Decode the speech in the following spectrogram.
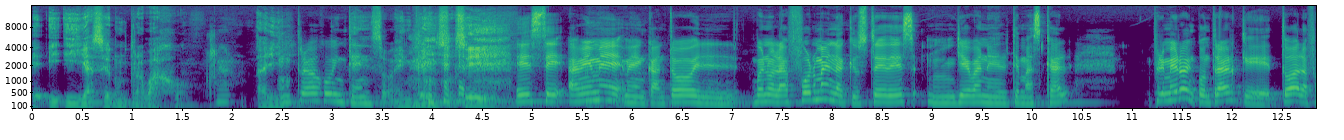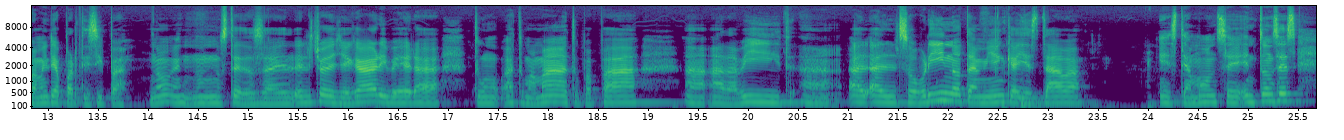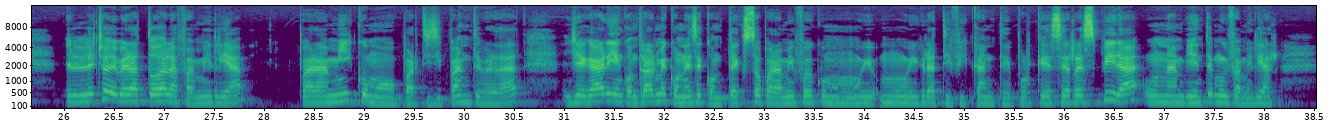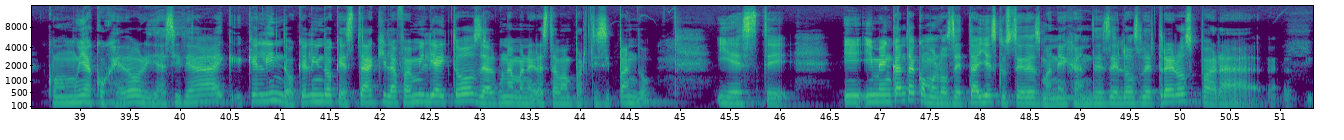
eh, y, hacer un trabajo. Claro. Un trabajo intenso. Intenso, sí. este, a mí me, me, encantó el, bueno, la forma en la que ustedes mm, llevan el temazcal primero encontrar que toda la familia participa, ¿no? En, ustedes, o sea, el, hecho de llegar y ver a tu, a tu mamá, a tu papá, a, David, al, sobrino también que ahí estaba, este, a Monse. Entonces, el hecho de ver a toda la familia, para mí como participante, ¿verdad? Llegar y encontrarme con ese contexto para mí fue como muy, muy gratificante, porque se respira un ambiente muy familiar como muy acogedor y así de, ay, qué lindo, qué lindo que está aquí la familia y todos de alguna manera estaban participando. Y este, y, me encanta como los detalles que ustedes manejan, desde los letreros para,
